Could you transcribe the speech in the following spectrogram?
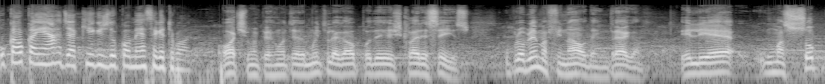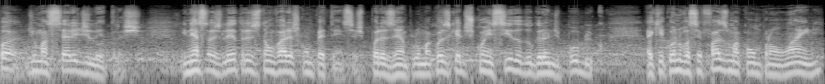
o calcanhar de Aquiles do comércio eletrônico? Ótima pergunta, é muito legal poder esclarecer isso. O problema final da entrega, ele é uma sopa de uma série de letras. E nessas letras estão várias competências. Por exemplo, uma coisa que é desconhecida do grande público é que quando você faz uma compra online,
